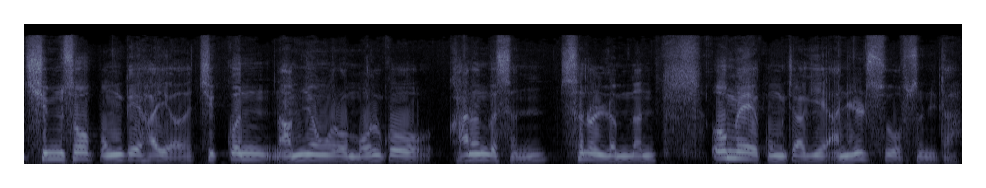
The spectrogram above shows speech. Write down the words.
침소봉대하여 직권 남용으로 몰고 가는 것은 선을 넘는 엄의 공작이 아닐 수 없습니다.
